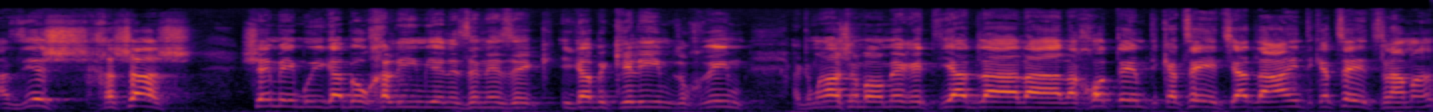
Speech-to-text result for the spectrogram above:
אז יש חשש שמא אם הוא ייגע באוכלים יהיה לזה נזק, ייגע בכלים, זוכרים? הגמרא שם אומרת, יד לחותם תקצץ, יד לעין תקצץ, למה?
